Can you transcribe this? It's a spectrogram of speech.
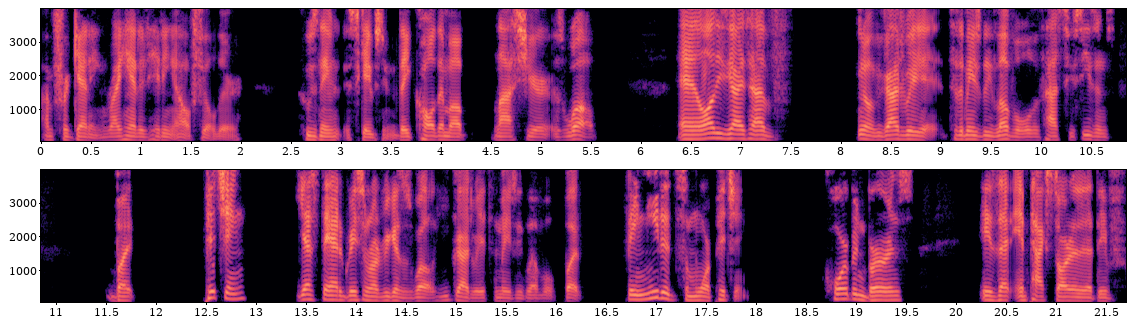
I'm forgetting, right-handed hitting outfielder whose name escapes me. They called him up last year as well. And a lot of these guys have, you know, graduated to the major league level the past two seasons. But pitching, yes, they had Grayson Rodriguez as well. He graduated to the major league level, but they needed some more pitching. Corbin Burnes is that impact starter that they've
